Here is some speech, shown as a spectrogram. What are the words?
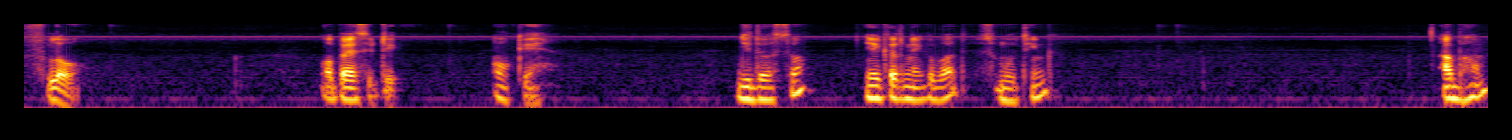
फ्लो। ओपेसिटी ओके जी दोस्तों, ये करने के बाद स्मूथिंग अब हम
